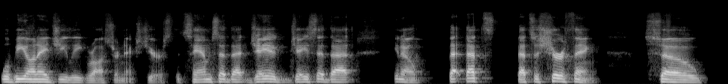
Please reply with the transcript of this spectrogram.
will be on a g league roster next year. Sam said that. Jay jay said that you know that that's that's a sure thing. So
